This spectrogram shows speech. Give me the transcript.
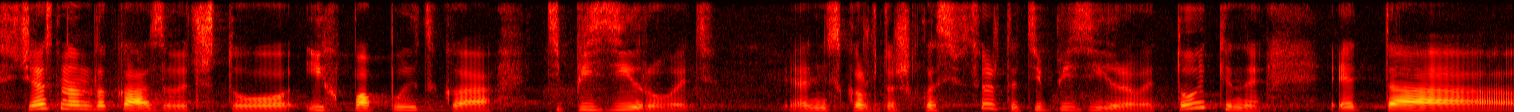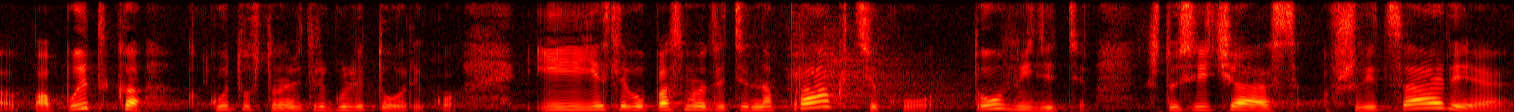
сейчас нам доказывает, что их попытка типизировать я не скажу даже классифицировать, это типизировать токены, это попытка какую-то установить регуляторику. И если вы посмотрите на практику, то увидите, что сейчас в Швейцарии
